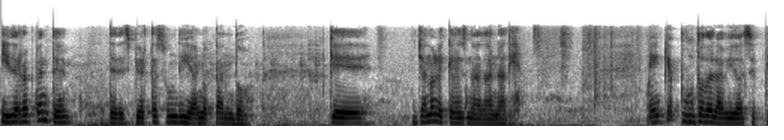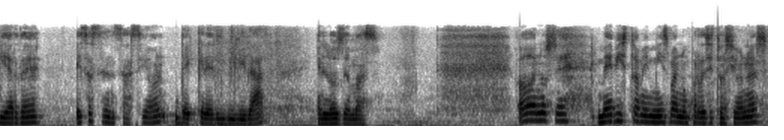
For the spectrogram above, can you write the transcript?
Y de repente te despiertas un día notando que ya no le crees nada a nadie. ¿En qué punto de la vida se pierde esa sensación de credibilidad en los demás? Oh, no sé, me he visto a mí misma en un par de situaciones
